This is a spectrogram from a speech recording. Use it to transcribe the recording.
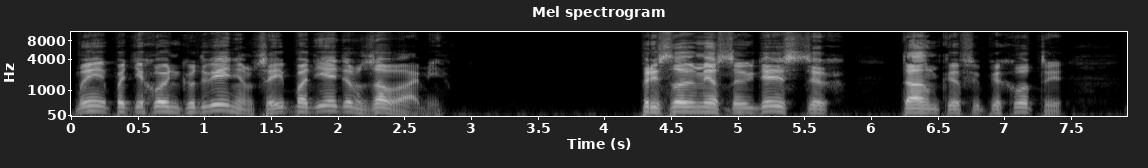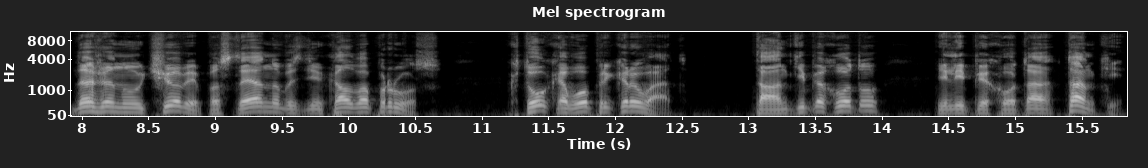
Мы потихоньку двинемся и подъедем за вами. При совместных действиях танков и пехоты даже на учебе постоянно возникал вопрос, кто кого прикрывает. Танки пехоту или пехота танки?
